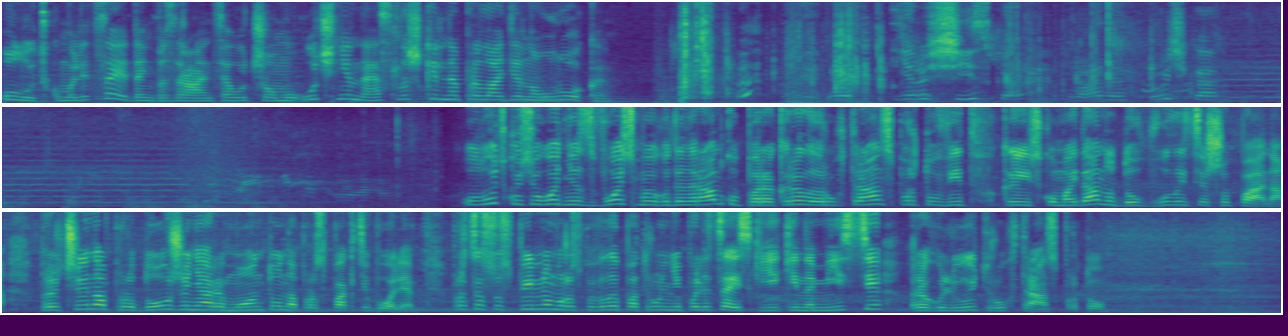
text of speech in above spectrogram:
У Луцькому ліцеї день без ранця, у чому учні несли шкільне приладдя на уроки. От є розчіска, вада, ручка. У Луцьку сьогодні з 8 години ранку перекрили рух транспорту від Київського майдану до вулиці Шопена. Причина продовження ремонту на проспекті Волі. Про це Суспільному розповіли патрульні поліцейські, які на місці регулюють рух транспорту.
